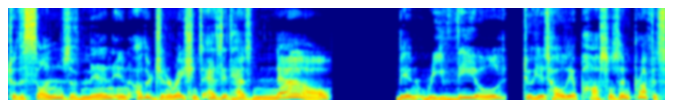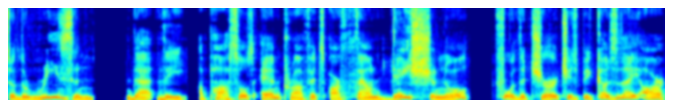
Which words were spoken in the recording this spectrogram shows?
to the sons of men in other generations, as it has now been revealed to his holy apostles and prophets. So, the reason that the apostles and prophets are foundational for the church is because they are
